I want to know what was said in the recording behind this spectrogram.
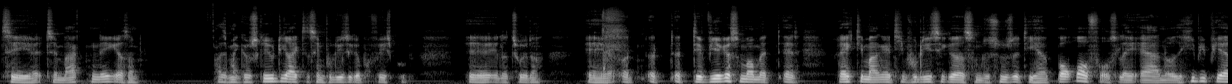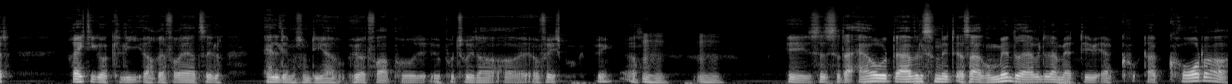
til, til magten, ikke? Altså, altså man kan jo skrive direkte til en politiker på Facebook øh, eller Twitter, øh, og, og, og det virker som om, at, at rigtig mange af de politikere, som du synes, at de her borgerforslag er noget hippiepjat, rigtig godt kan lide at referere til alle dem, som de har hørt fra på, øh, på Twitter og, og Facebook. Ikke? Altså, mm-hmm. Mm-hmm. Øh, så, så der er jo der er vel sådan et, altså argumentet er vel det der med, at det er, der er kortere,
